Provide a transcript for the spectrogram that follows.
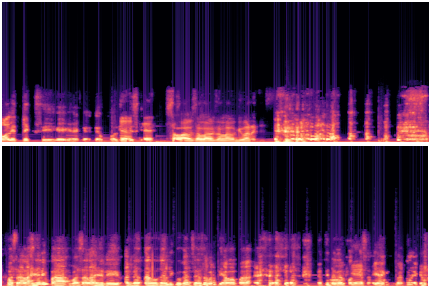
politik sih kayak kayak, kayak politis yeah, yeah. selalu selalu selalu gimana sih masalahnya nih pak masalahnya nih anda tahu kan lingkungan saya seperti apa pak nanti dengan okay. podcast saya gimana gitu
